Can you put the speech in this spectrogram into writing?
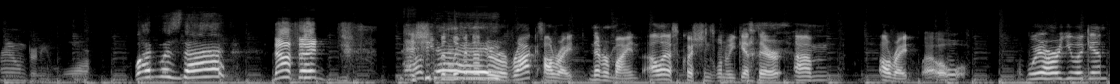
around anymore. What was that? Nothing. Has she been living under a rock? All right, never mind. I'll ask questions when we get there. Um, all right. Uh, where are you again?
